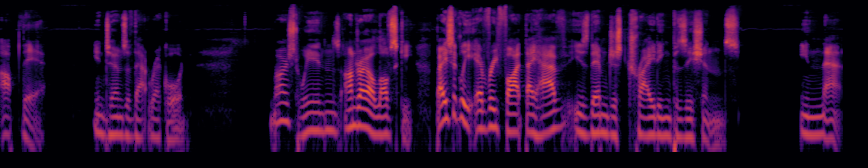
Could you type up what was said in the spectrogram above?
up there in terms of that record. Most wins, Andrei Arlovski. Basically, every fight they have is them just trading positions in that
